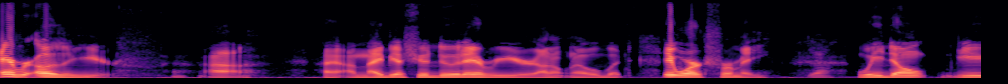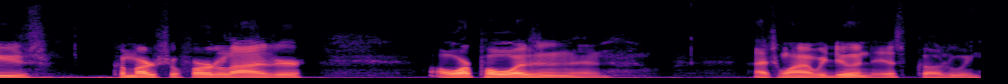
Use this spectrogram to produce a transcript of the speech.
every other year. Uh, I, I, maybe I should do it every year. I don't know, but it works for me. Yeah. We don't use commercial fertilizer or poison, and that's why we're doing this because we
